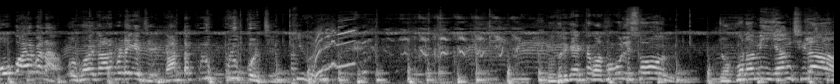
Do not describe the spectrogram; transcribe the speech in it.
ও পারবে না ওর ভয় গাড় ফেটে গেছে। গাড়টা পুলুক পুলুক করছে। তোদেরকে একটা কথা বলি শোন। যখন আমি ইয়াং ছিলাম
